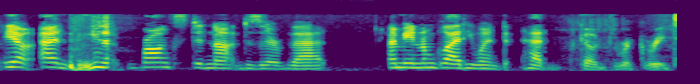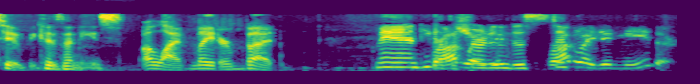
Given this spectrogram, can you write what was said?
Yeah, and you know, Bronx did not deserve that. I mean, I'm glad he went had to go to the rookery too, because then he's alive later. But man, he got the Broadway, short end of the stick. Broadway didn't either.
